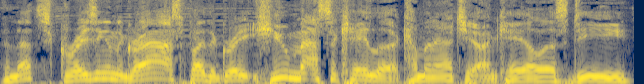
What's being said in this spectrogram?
And that's Grazing in the Grass by the great Hugh Masekela coming at you on KLSD.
